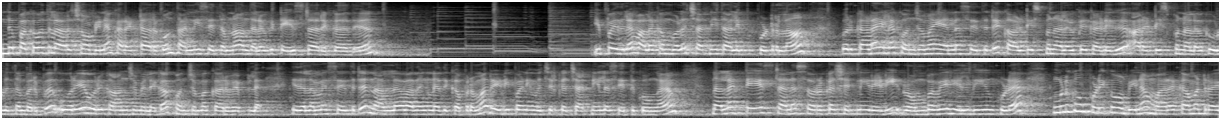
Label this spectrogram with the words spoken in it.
இந்த பக்குவத்தில் அரைச்சோம் அப்படின்னா கரெக்டாக இருக்கும். தண்ணி சேர்த்தோம்னா அந்தளவுக்கு டேஸ்ட்டாக இருக்காது. இப்போ இதில் வழக்கம் போல் சட்னி தாளிப்பு போட்டுடலாம். ஒரு கடாயில் கொஞ்சமாக எண்ணெய் சேர்த்துட்டு கால் டீஸ்பூன் அளவுக்கு கடுகு அரை டீஸ்பூன் அளவுக்கு உளுத்தம்பருப்பு ஒரே ஒரு காஞ்ச மிளகாய் கொஞ்சமாக கருவேப்பிலை. இதெல்லாமே சேர்த்துட்டு நல்லா வதங்கினதுக்கப்புறமா ரெடி பண்ணி வச்சுருக்க சட்னியில் சேர்த்துக்கோங்க. நல்லா டேஸ்டான சுரக்க சட்னி ரெடி ரொம்பவே ஹெல்த்தியும் கூட. உங்களுக்கும் பிடிக்கும் அப்படின்னா மறக்காமல் ட்ரை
